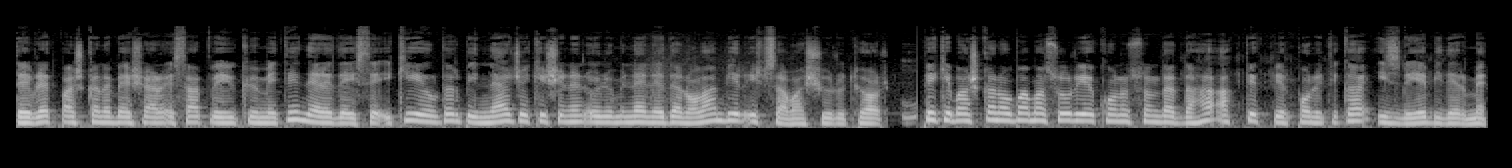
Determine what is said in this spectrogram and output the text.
Devlet Başkanı Beşar Esad ve hükümeti neredeyse iki yıldır binlerce kişinin ölümüne neden olan bir iç savaş yürütüyor. Peki Başkan Obama Suriye konusunda daha aktif bir politika izleyebilir mi?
